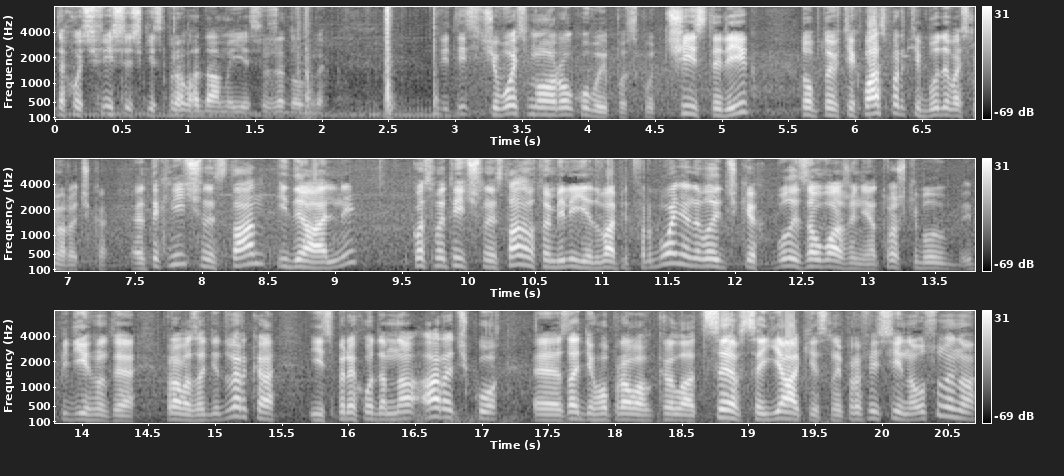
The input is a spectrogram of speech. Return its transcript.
Та хоч фішечки з проводами є вже добре. 2008 року випуску. Чистий рік, тобто в техпаспорті буде восьмерочка. Е, Технічний стан ідеальний. Косметичний стан автомобілі є два підфарбування невеличких. Були зауваження, трошки було підігнута права задня дверка і з переходом на арочку е, заднього правого крила. Це все якісно і професійно усунено.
